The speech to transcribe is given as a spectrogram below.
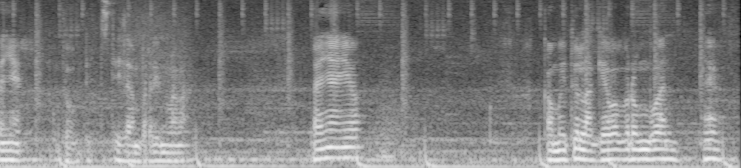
Tanya. Tuh di- disamperin malah. Tanya ayo. Kamu itu laki apa perempuan? Ayo.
